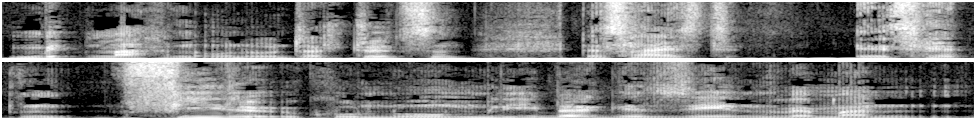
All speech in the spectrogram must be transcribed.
mitmachen und unterstützen. Das heißt, es hätten viele Ökonomen lieber gesehen, wenn man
